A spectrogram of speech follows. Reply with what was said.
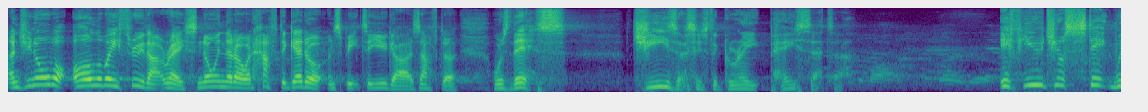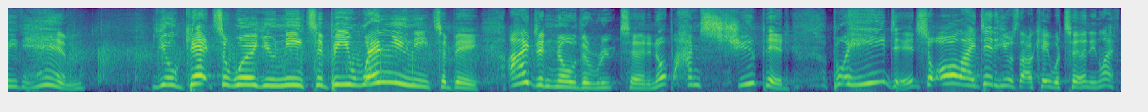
And you know what? All the way through that race, knowing that I would have to get up and speak to you guys after, was this Jesus is the great pace setter. If you just stick with him, You'll get to where you need to be when you need to be. I didn't know the route turning up. I'm stupid. But he did. So all I did, he was like, okay, we're turning left.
